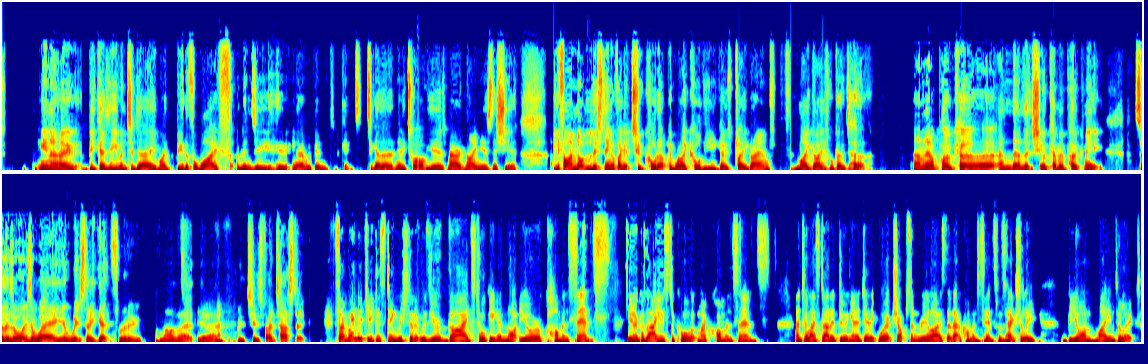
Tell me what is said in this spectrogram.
you know, because even today, my beautiful wife Lindsay, who you know we've been together nearly twelve years, married nine years this year. If I'm not listening, or if I get too caught up in what I call the ego's playground, my guides will go to her, and they'll poke her, and then she'll come and poke me. So there's always a way in which they get through, love it yeah. Which is fantastic. so when did you distinguish that it was your guides talking and not your common sense? You know because i used to call it my common sense until i started doing energetic workshops and realized that that common sense was actually beyond my intellect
